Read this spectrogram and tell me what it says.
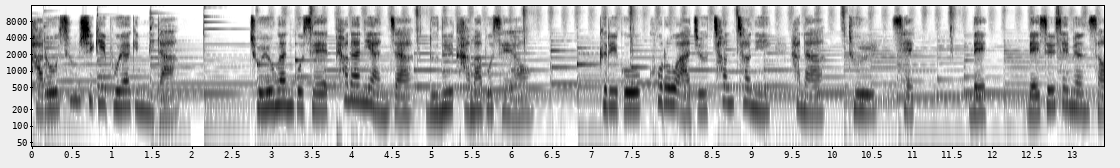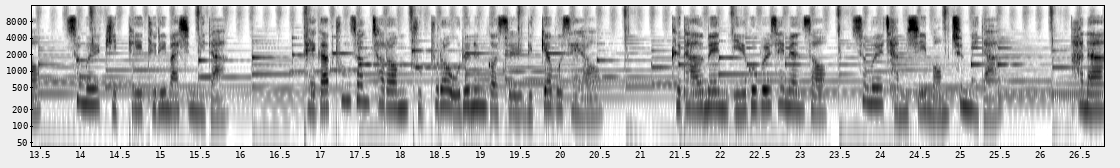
바로 숨쉬기 보약입니다. 조용한 곳에 편안히 앉아 눈을 감아보세요. 그리고 코로 아주 천천히 하나, 둘, 셋, 넷, 넷을 세면서 숨을 깊이 들이마십니다. 배가 풍선처럼 부풀어 오르는 것을 느껴보세요. 그 다음엔 일곱을 세면서 숨을 잠시 멈춥니다. 하나,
